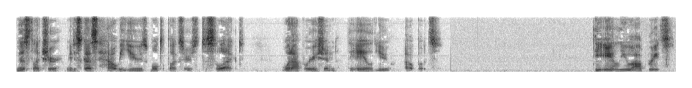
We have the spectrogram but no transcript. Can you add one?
In this lecture, we discuss how we use multiplexers to select what operation the ALU outputs. The ALU operates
